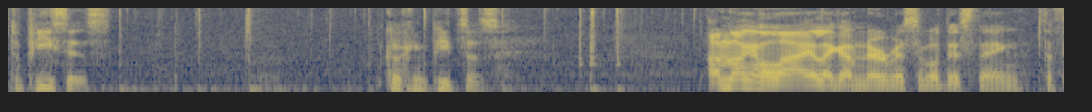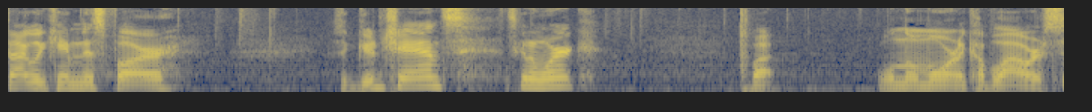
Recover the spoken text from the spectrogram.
to pieces. Cooking pizzas. I'm not gonna lie, like I'm nervous about this thing. The fact we came this far, there's a good chance it's gonna work. But we'll know more in a couple hours.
